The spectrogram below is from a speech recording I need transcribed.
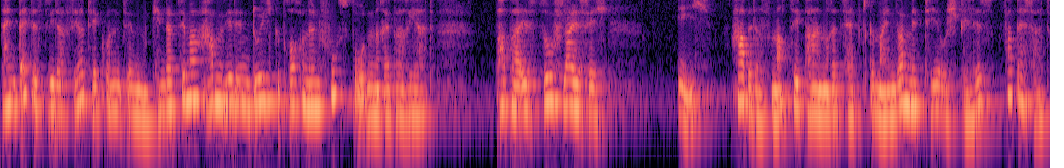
dein Bett ist wieder fertig und im Kinderzimmer haben wir den durchgebrochenen Fußboden repariert. Papa ist so fleißig. Ich habe das Marzipanrezept gemeinsam mit Theo Spillis verbessert.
